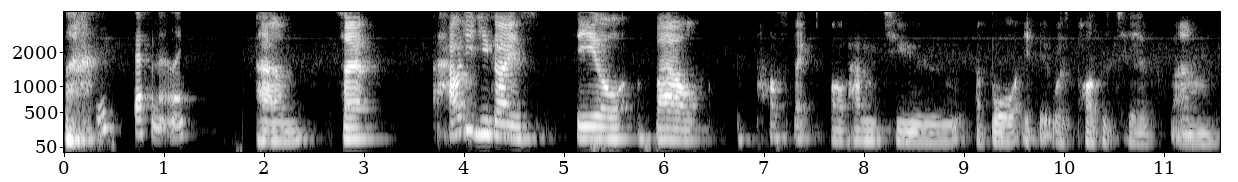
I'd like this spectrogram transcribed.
Definitely. Um, so, how did you guys feel about the prospect of having to abort if it was positive? Um,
